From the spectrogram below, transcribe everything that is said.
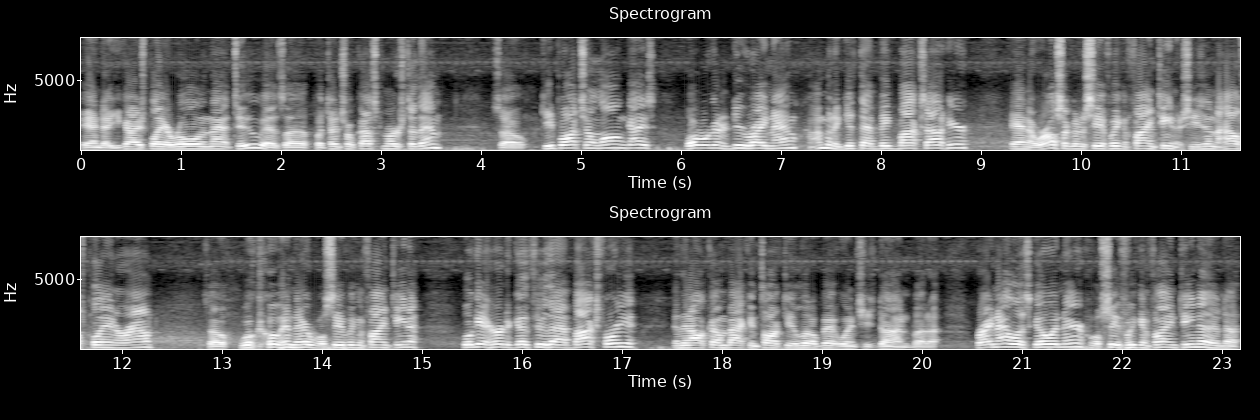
And uh, you guys play a role in that too as potential customers to them. So keep watching along, guys. What we're going to do right now, I'm going to get that big box out here and uh, we're also going to see if we can find Tina. She's in the house playing around. So we'll go in there. We'll see if we can find Tina. We'll get her to go through that box for you. And then I'll come back and talk to you a little bit when she's done. But uh, right now, let's go in there. We'll see if we can find Tina. And uh,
